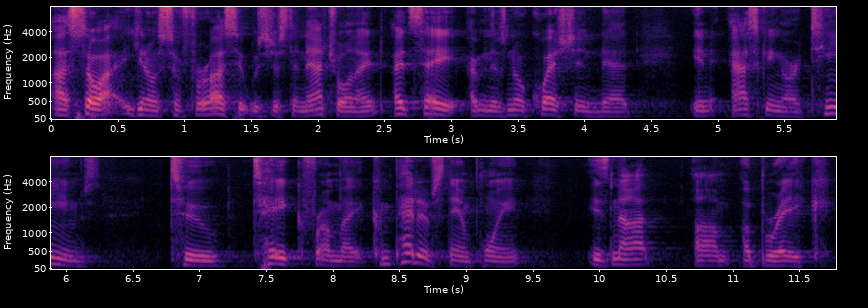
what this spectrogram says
Uh, so, I, you know, so for us, it was just a natural. And I'd, I'd say, I mean, there's no question that in asking our teams to take from a competitive standpoint is not um, a break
